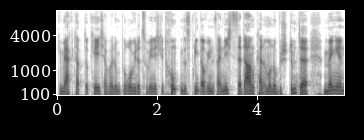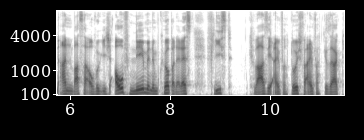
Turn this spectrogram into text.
gemerkt habt, okay, ich habe heute im Büro wieder zu wenig getrunken, das bringt auf jeden Fall nichts. Der Darm kann immer nur bestimmte Mengen an Wasser auch wirklich aufnehmen im Körper, der Rest fließt quasi einfach durch, vereinfacht gesagt.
